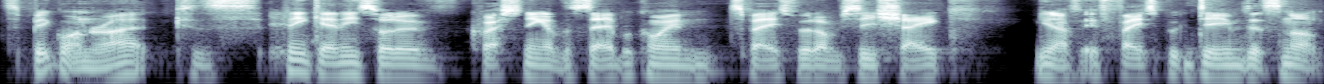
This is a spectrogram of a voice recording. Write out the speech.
It's a big one, right? Because I think any sort of questioning of the stablecoin space would obviously shake. You know, if, if, Facebook deems it's not,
